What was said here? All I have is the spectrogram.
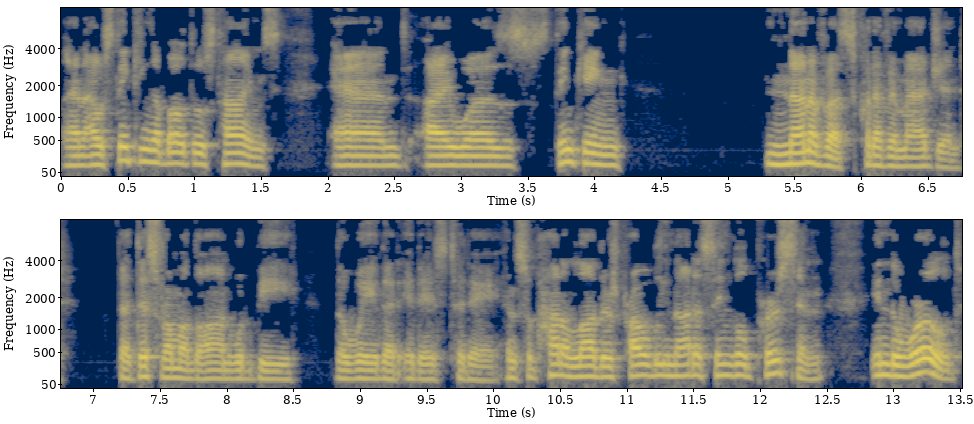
And I was thinking about those times, and I was thinking none of us could have imagined that this Ramadan would be the way that it is today. And subhanallah, there's probably not a single person in the world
